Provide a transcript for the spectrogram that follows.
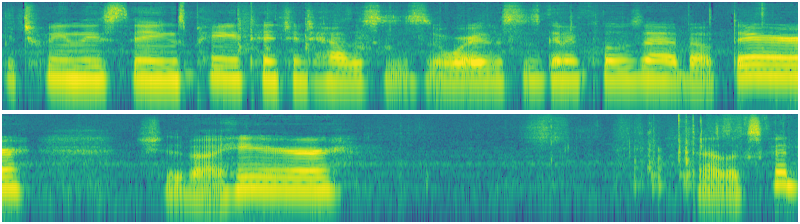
between these things, paying attention to how this is, where this is going to close at, about there. She's about here. That looks good.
